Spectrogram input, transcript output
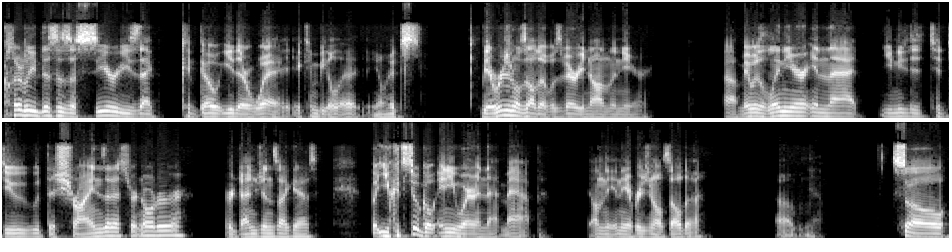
clearly this is a series that could go either way. It can be uh, you know it's the original Zelda was very non-linear. Um, it was linear in that you needed to do the shrines in a certain order or dungeons, I guess, but you could still go anywhere in that map on the in the original Zelda. Um, Yeah. So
